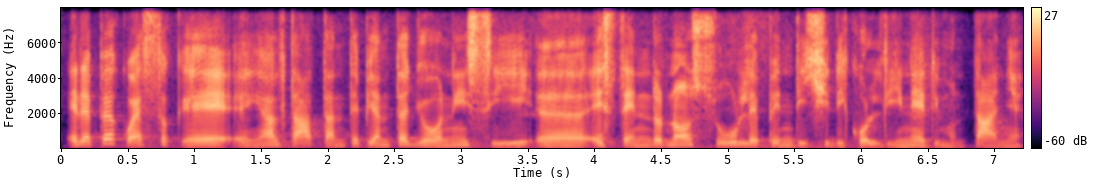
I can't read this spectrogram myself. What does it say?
ed è per questo che in realtà tante piantagioni si eh, estendono sulle pendici di colline e di montagne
